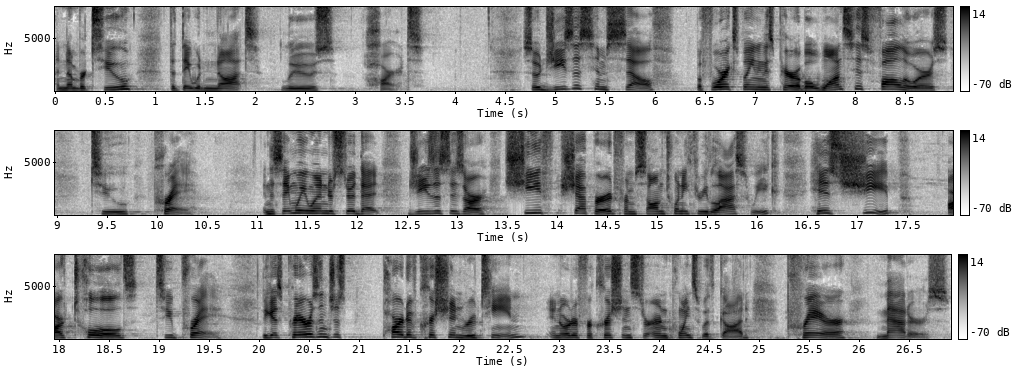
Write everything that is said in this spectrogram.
and number two, that they would not lose heart. So Jesus himself, before explaining this parable, wants his followers to pray. In the same way we understood that Jesus is our chief shepherd from Psalm 23 last week, his sheep are told to pray. Because prayer isn't just part of Christian routine in order for Christians to earn points with God, prayer matters.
